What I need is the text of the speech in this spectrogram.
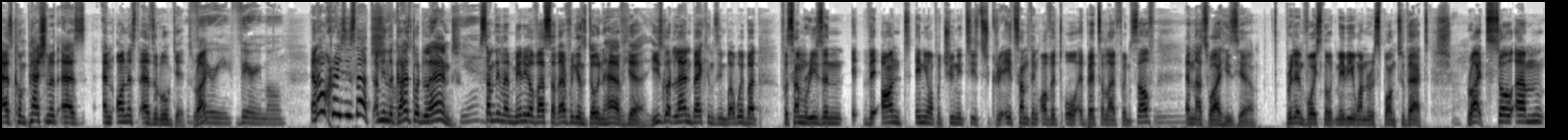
as compassionate as and honest as it will get, right? Very, very Mo. And how crazy is that? I mean, the guy's got land, Yeah. something that many of us South Africans don't have here. He's got land back in Zimbabwe, but for some reason, it, there aren't any opportunities to create something of it or a better life for himself, mm. and that's why he's here. Brilliant voice note. Maybe you want to respond to that. Right. So, um,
